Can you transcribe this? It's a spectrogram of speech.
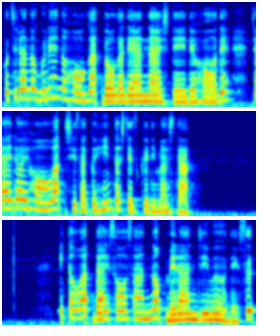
こちらのグレーの方が動画で案内している方で、茶色い方は試作品として作りました。糸はダイソーさんのメランジムーです。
